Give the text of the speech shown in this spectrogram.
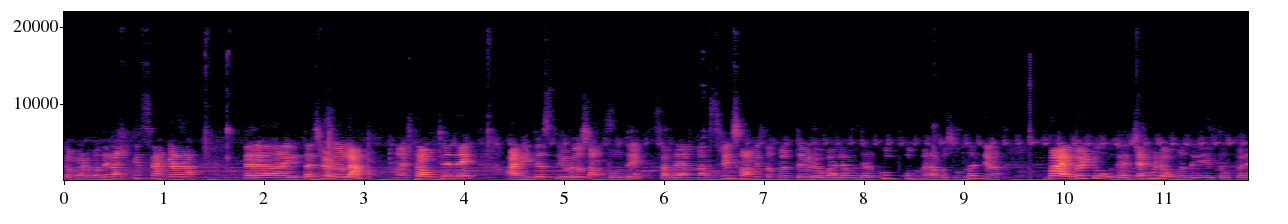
कमेंटमध्ये नक्कीच सांगा. तर इथंच व्हिडिओला स्टॉप देते आणि इथंच व्हिडिओ संपवते. सगळ्यांना श्री स्वामी समर्थ व्हिडिओ पाहिल्याबद्दल खूप खूप मनापासून धन्यवाद. बाय भेटू उद्याच्या व्हिडिओमध्ये. तोपर्यंत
